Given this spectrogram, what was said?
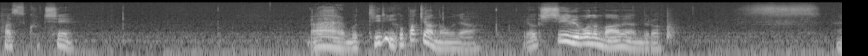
파스코치. 아 뭐 딜이 이것밖에 안 나오냐. 역시 일본은 마음에 안 들어. 에,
